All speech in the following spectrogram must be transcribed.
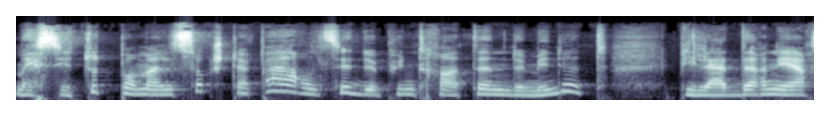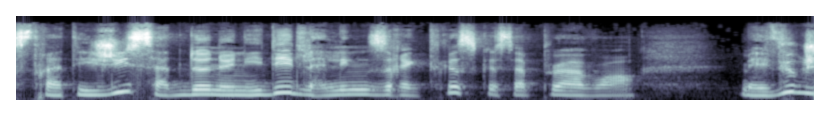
mais c'est tout pas mal ça que je te parle, tu sais, depuis une trentaine de minutes. Puis la dernière stratégie, ça te donne une idée de la ligne directrice que ça peut avoir. Mais vu que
